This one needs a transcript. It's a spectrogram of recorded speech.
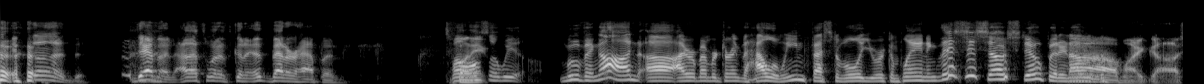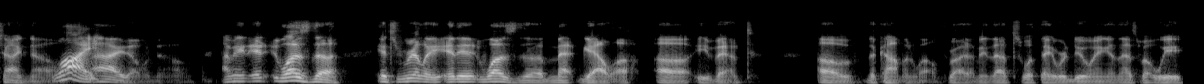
It could. Damn it. That's what it's gonna it better happen. It's well, funny. also we moving on. Uh, I remember during the Halloween festival, you were complaining this is so stupid, and I was Oh my gosh, I know. Why? I don't know. I mean it, it was the it's really it, it was the Met Gala uh event of the Commonwealth, right? I mean that's what they were doing and that's what we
